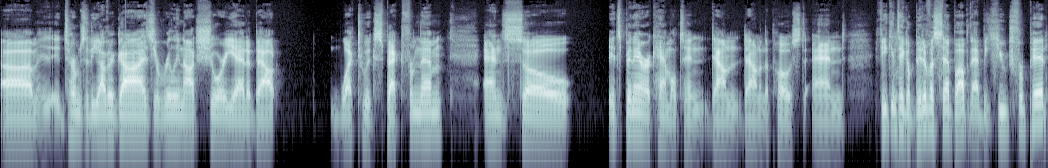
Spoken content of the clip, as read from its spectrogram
Um, in terms of the other guys, you're really not sure yet about what to expect from them. And so it's been Eric Hamilton down down in the post, and if he can take a bit of a step up, that'd be huge for Pitt.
